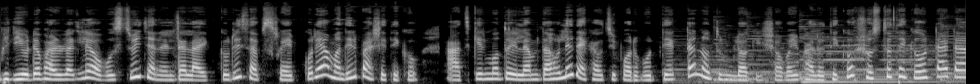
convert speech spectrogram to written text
ভিডিওটা ভালো লাগলে অবশ্যই চ্যানেলটা লাইক করে, সাবস্ক্রাইব করে আমাদের পাশে থেকো। আজকের মতো এলাম তাহলে, দেখা হচ্ছে পরবর্তী একটা নতুন ব্লগে। সবাই ভালো থেকো, সুস্থ থেকো, টাটা!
